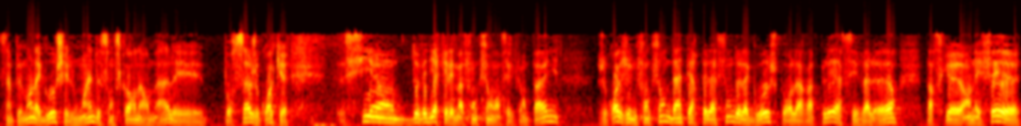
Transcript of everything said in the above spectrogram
simplement la gauche est loin de son score normal. Et pour ça je crois que si on devait dire quelle est ma fonction dans cette campagne, je crois que j'ai une fonction d'interpellation de la gauche pour la rappeler à ses valeurs, parce qu'en effet,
